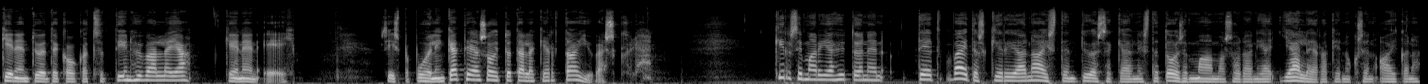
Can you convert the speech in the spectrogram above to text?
kenen työnteko katsottiin hyvällä ja kenen ei. Siispä puhelin käteen ja soitto tällä kertaa Jyväskylään. Kirsi-Maria Hytönen, teet väitöskirjaa naisten työssäkäynnistä toisen maailmansodan ja jälleenrakennuksen aikana.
